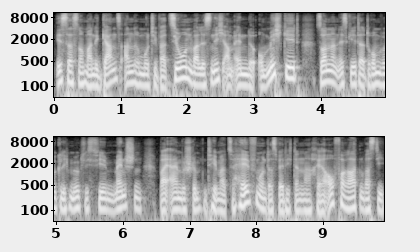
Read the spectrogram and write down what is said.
ist das nochmal eine ganz andere Motivation, weil es nicht am Ende um mich geht, sondern es geht darum, wirklich möglichst vielen Menschen bei einem bestimmten Thema zu helfen. Und das werde ich dann nachher auch verraten, was die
